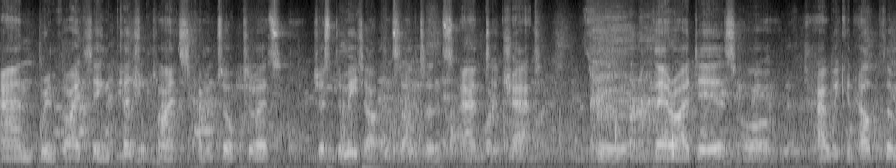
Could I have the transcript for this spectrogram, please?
and we're inviting potential clients to come and talk to us, just to meet our consultants and to chat through their ideas or how we can help them.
